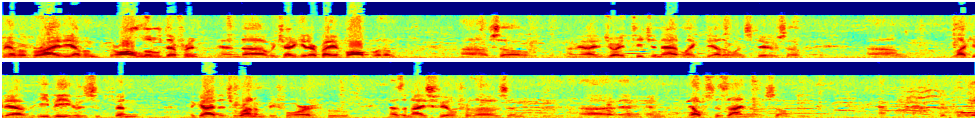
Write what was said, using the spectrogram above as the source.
we have a variety of them. They're all a little different, and uh, we try to get everybody involved with them. Uh, so I mean I enjoy teaching that like the other ones too. So um, lucky to have EB who's been the guy that's run them before, who has a nice feel for those and uh, and, and helps design those. So. DePaul,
